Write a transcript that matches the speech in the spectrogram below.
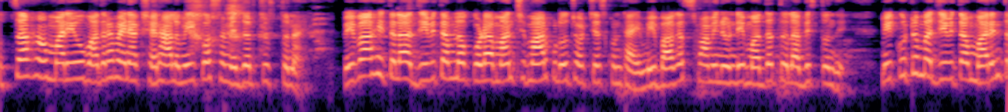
ఉత్సాహం మరియు మధురమైన క్షణాలు మీకోసం ఎదురు చూస్తున్నాయి వివాహితుల జీవితంలో కూడా మంచి మార్పులు చోటు చేసుకుంటాయి. మీ భాగస్వామి నుండి మద్దతు లభిస్తుంది. మీ కుటుంబ జీవితం మరింత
